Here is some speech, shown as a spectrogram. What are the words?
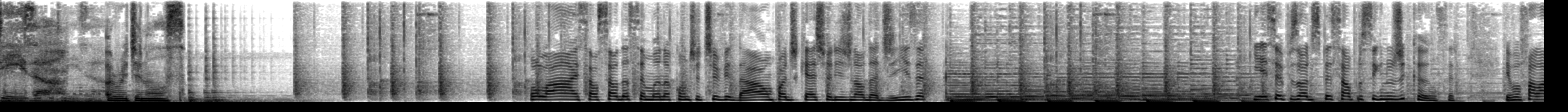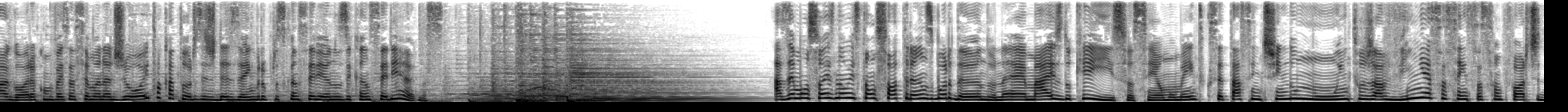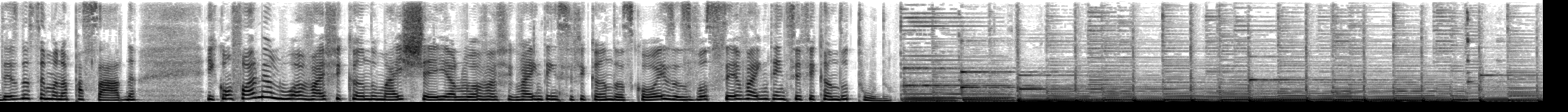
Deezer Originals. Olá, esse é o Céu da Semana com Titividade, um podcast original da Deezer. E esse é o um episódio especial para os signos de câncer. Eu vou falar agora como vai ser a semana de 8 a 14 de dezembro para os cancerianos e cancerianas. As emoções não estão só transbordando, né? É mais do que isso, assim, é um momento que você está sentindo muito, já vinha essa sensação forte desde a semana passada. E conforme a lua vai ficando mais cheia, a lua vai, vai intensificando as coisas, você vai intensificando tudo.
